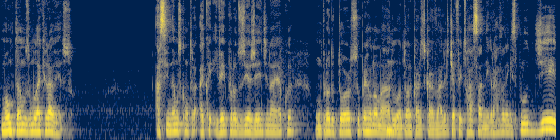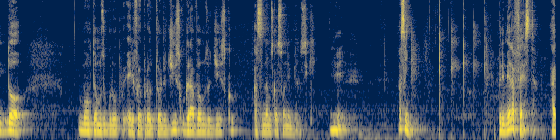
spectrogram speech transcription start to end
Montamos o Moleque Travesso assinamos contra aí e veio produzir a gente na época um produtor super renomado, o Antônio Carlos de Carvalho, ele tinha feito Raça Negra, Raça Negra explodido. Montamos o grupo, ele foi o produtor do disco, gravamos o disco, assinamos com a Sony Music. E aí? Assim, primeira festa, aí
